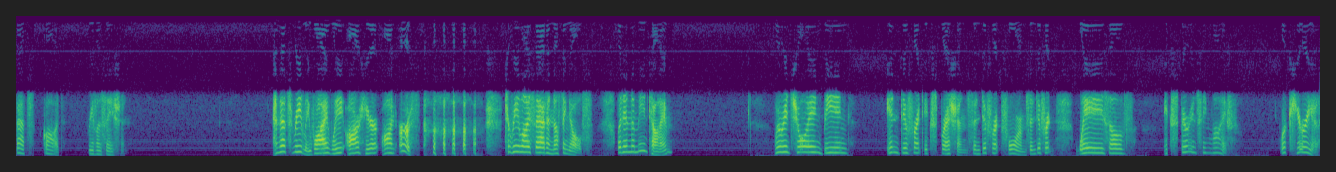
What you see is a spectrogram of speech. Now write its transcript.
That's God realization. And that's really why we are here on earth. to realize that and nothing else. But in the meantime, we're enjoying being in different expressions, in different forms, in different ways of experiencing life. We're curious.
